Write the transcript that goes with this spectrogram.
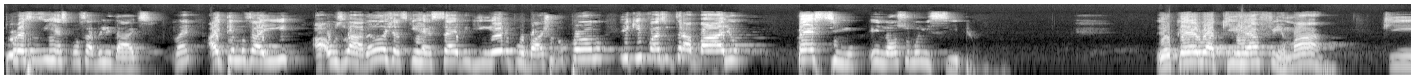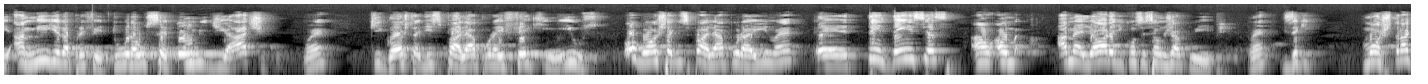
por essas irresponsabilidades. Né? Aí temos aí os laranjas que recebem dinheiro por baixo do pano e que fazem um trabalho péssimo em nosso município. Eu quero aqui reafirmar que a mídia da prefeitura, o setor midiático, não é? que gosta de espalhar por aí fake news, ou gosta de espalhar por aí não é? é tendências à melhora de concessão do Jacuípe. Não é? Dizer que mostrar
